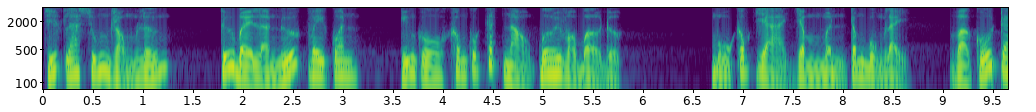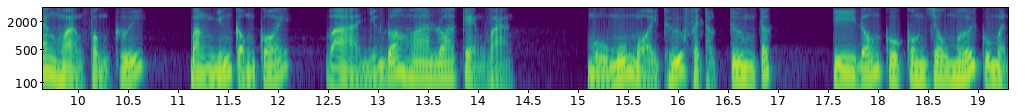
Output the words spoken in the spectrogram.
Chiếc lá súng rộng lớn, tứ bề là nước vây quanh, khiến cô không có cách nào bơi vào bờ được. Mụ cốc già dầm mình trong bùn lầy và cố trang hoàng phòng cưới bằng những cọng cói và những đóa hoa loa kèn vàng. Mụ muốn mọi thứ phải thật tươm tất khi đón cô con dâu mới của mình.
